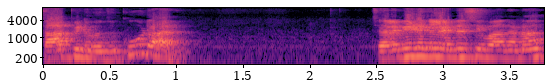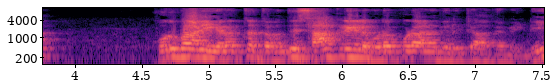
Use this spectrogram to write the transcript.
சாப்பிடுவது கூடாது. சில வீடுகள் என்ன செய்வாங்கன்னா குர்பானி இரத்தத்தை வந்து சாக்கடையில் விடக்கூடாதுங்கிறதுக்காக வேண்டி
